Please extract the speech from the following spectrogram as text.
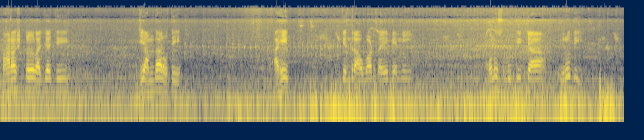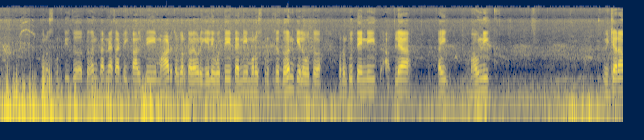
महाराष्ट्र राज्याचे जे आमदार होते आहेत चंद्र आव्हाड साहेब यांनी मनुस्मृतीच्या विरोधी मनुस्मृतीचं दहन करण्यासाठी काल ते महाड चौदार तळ्यावर गेले होते. त्यांनी मनुस्मृतीचं दहन केलं होतं. परंतु त्यांनी आपल्या काही भावनिक विचारा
